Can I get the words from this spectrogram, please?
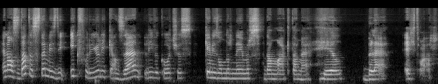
En als dat de stem is die ik voor jullie kan zijn, lieve coaches, kennisondernemers, dan maakt dat mij heel blij. Echt waar.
